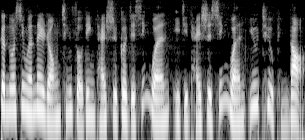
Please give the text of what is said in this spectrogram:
更多新闻内容，请锁定台视各界新闻以及台视新闻 YouTube 频道。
